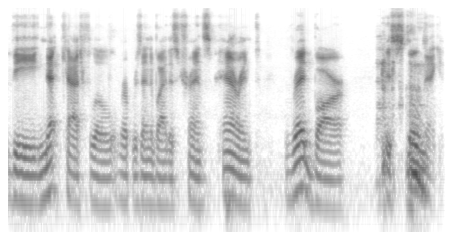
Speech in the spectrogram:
the net cash flow represented by this transparent red bar is still hmm. negative.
